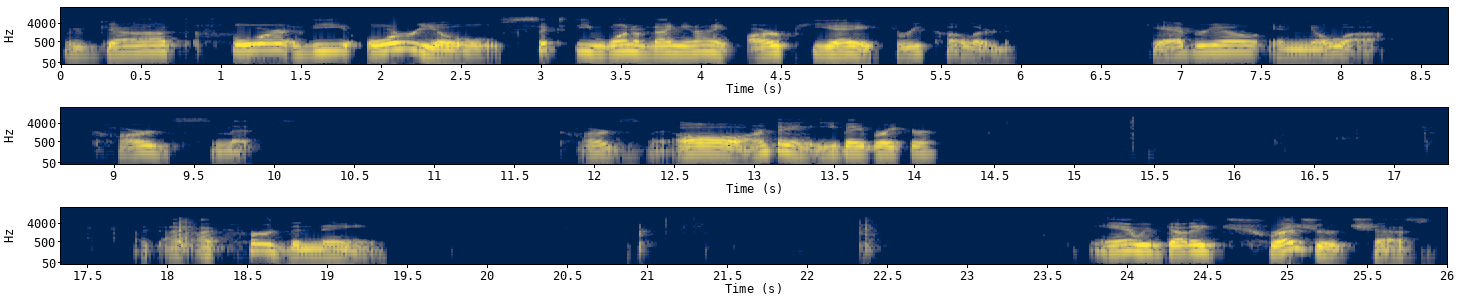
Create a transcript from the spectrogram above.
We've got for the Orioles, 61 of 99, RPA, three colored. Gabriel and Noah, Cardsmiths. Cardsmith. Oh, aren't they an eBay breaker? I, I've heard the name. And we've got a treasure chest.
